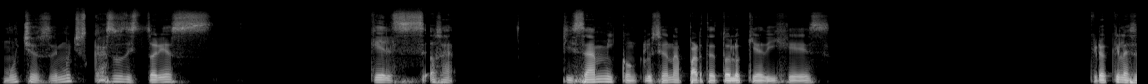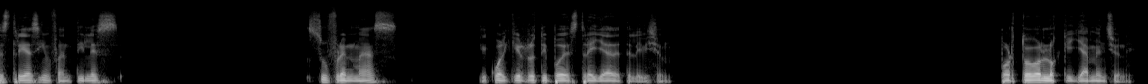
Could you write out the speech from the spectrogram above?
Muchos, hay muchos casos de historias que el, o sea, quizá mi conclusión aparte de todo lo que ya dije es, creo que las estrellas infantiles sufren más que cualquier otro tipo de estrella de televisión. Por todo lo que ya mencioné.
